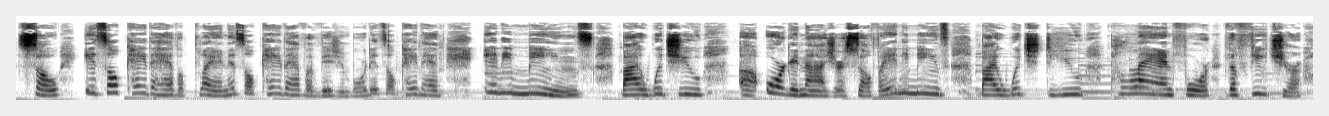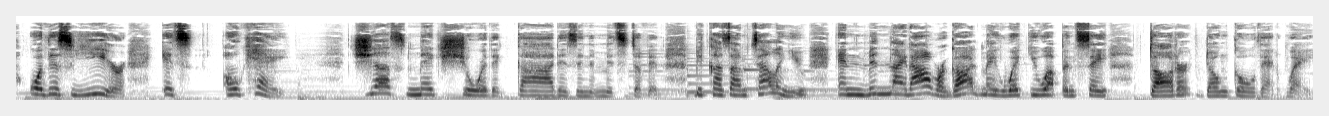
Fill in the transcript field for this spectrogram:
So it's okay to have a plan. It's okay to have a vision board. It's okay to have any means by which you uh, organize yourself, or any means by which do you plan for the future or this year. It's okay just make sure that God is in the midst of it. Because I'm telling you, in midnight hour, God may wake you up and say, daughter, don't go that way.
